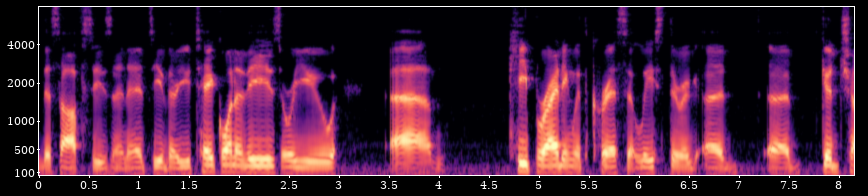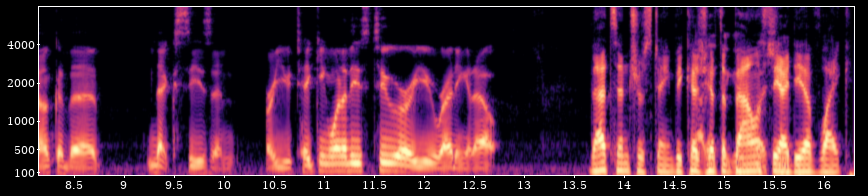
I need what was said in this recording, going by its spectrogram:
this offseason, it's either you take one of these or you um, keep riding with Chris at least through a, a, a good chunk of the next season. Are you taking one of these two or are you writing it out? That's interesting because That you have to good balance the idea of like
